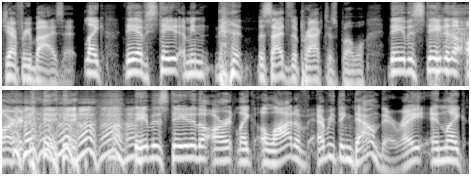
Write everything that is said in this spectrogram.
Jeffrey buys it. Like they have state. I mean, besides the practice bubble, they have a state of the art. they have a state of the art. Like a lot of everything down there, right? And like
